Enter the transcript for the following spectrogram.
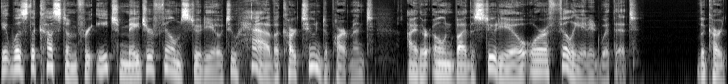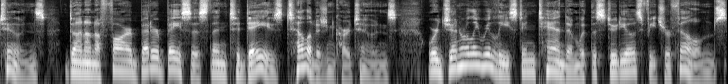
it was the custom for each major film studio to have a cartoon department, either owned by the studio or affiliated with it. The cartoons, done on a far better basis than today's television cartoons, were generally released in tandem with the studio's feature films.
